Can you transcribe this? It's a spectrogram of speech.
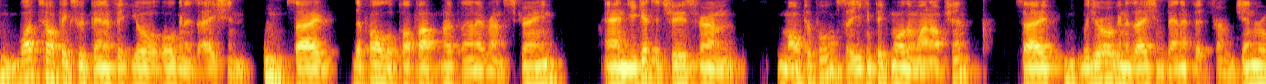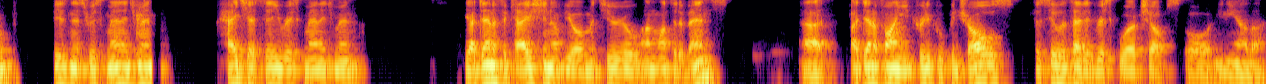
what topics would benefit your organization? So the poll will pop up hopefully on everyone's screen and you get to choose from multiple. So you can pick more than one option. So would your organization benefit from general business risk management, HSE risk management, the identification of your material unwanted events, uh, identifying your critical controls, facilitated risk workshops, or any other.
